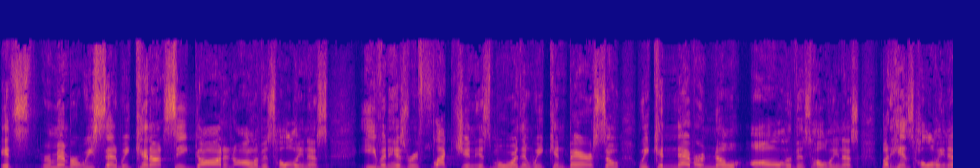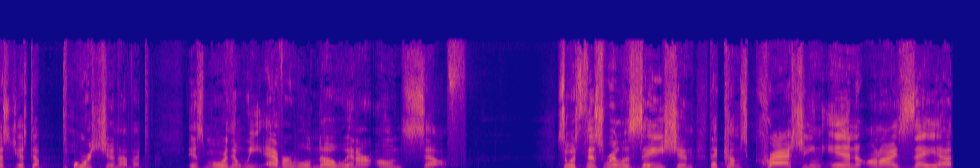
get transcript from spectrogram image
It's remember, we said we cannot see God in all of his holiness. Even his reflection is more than we can bear. So we can never know all of his holiness, but his holiness, just a portion of it, is more than we ever will know in our own self. So it's this realization that comes crashing in on Isaiah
